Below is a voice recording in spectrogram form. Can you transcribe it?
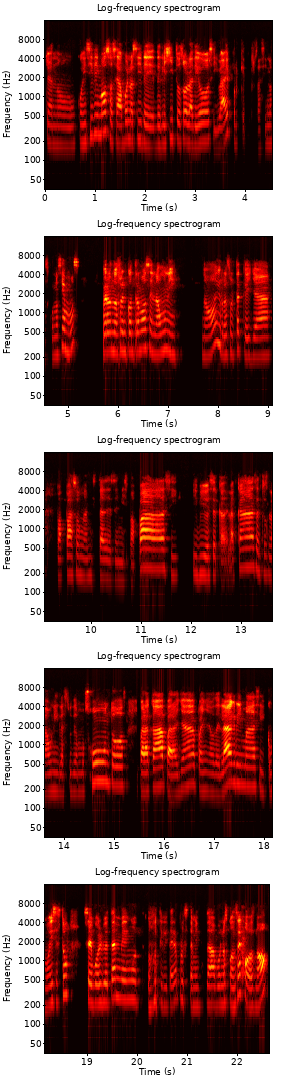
ya no coincidimos, o sea, bueno, sí, de, de lejitos, hola, adiós y bye, porque pues así nos conocíamos, pero nos reencontramos en la uni, ¿no? Y resulta que ya papás son amistades de mis papás y y vive cerca de la casa, entonces la uni la estudiamos juntos, para acá, para allá, pañado de lágrimas, y como dices tú, se volvió también utilitaria porque también daba buenos consejos, ¿no?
